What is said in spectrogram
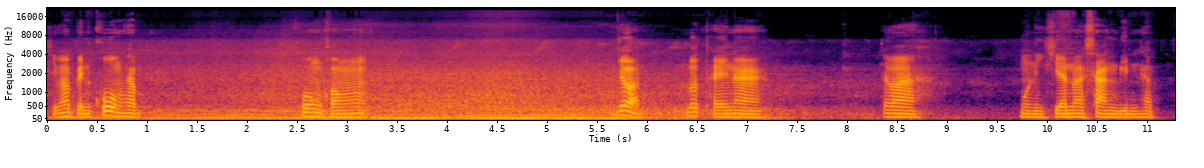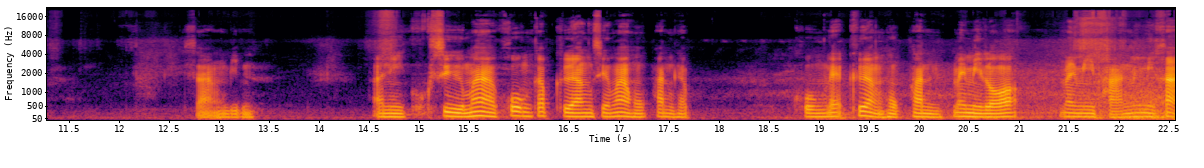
สิมาเป็นโค้งครับ โค้งของยอด รถไถนา แต่ว่าหมูนี่เขียนว่าสร้างบินครับ สร้างบิน อันนี้ซื้อมาโค้งกับเครื่องซื้อมาหกพันครับ โค้งและเครื่องหกพันไม่มีล้อ ไม่มีผานไม่มีค่า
